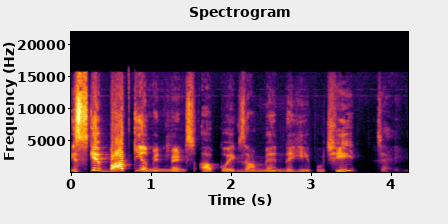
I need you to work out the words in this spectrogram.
इसके बाद की अमेंडमेंट्स आपको एग्ज़ाम में नहीं पूछी जाएगी।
